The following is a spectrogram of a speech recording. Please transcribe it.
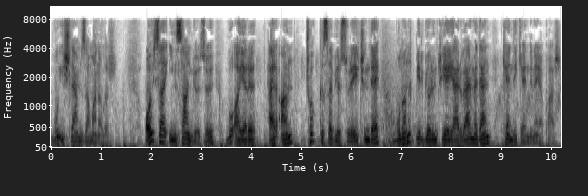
bu işlem zaman alır. Oysa insan gözü bu ayarı her an çok kısa bir süre içinde bulanık bir görüntüye yer vermeden kendi kendine yapar.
